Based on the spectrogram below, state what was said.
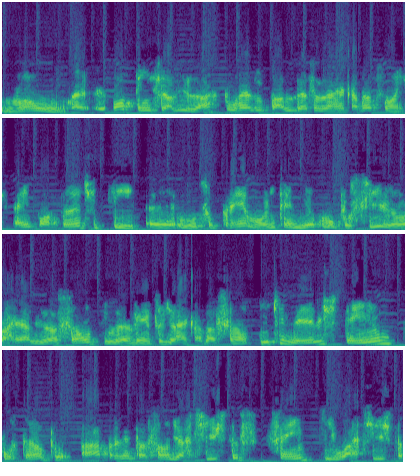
vão é, potencializar o resultado dessas arrecadações. É importante que é, o Supremo entendeu como possível a realização dos eventos de arrecadação e que neles tenham, portanto, a apresentação de artistas sem que o artista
